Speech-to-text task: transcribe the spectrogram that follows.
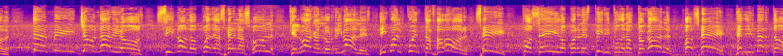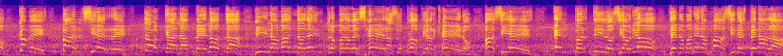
¡Gol! ¡De Millonarios! Si no lo puede hacer el azul, que lo hagan los rivales. Igual cuenta a favor. Sí, poseído por el espíritu del autogol. José Edilberto Gómez va al cierre, toca la pelota y la manda dentro para vencer a su propio arquero. Así es, el partido se abrió de la manera más inesperada.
